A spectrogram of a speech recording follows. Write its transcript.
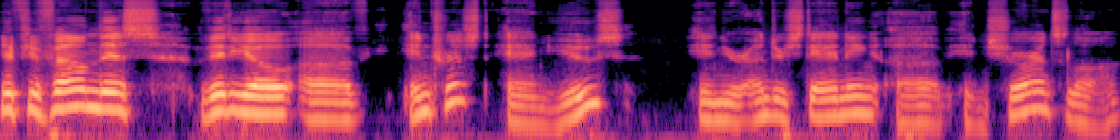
If you found this video of interest and use in your understanding of insurance law,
